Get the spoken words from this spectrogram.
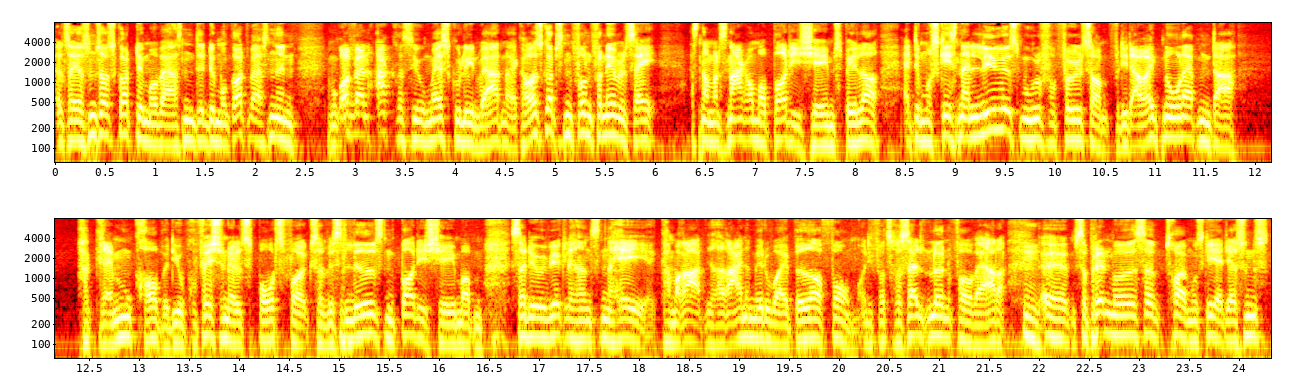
Altså, jeg synes også godt, det må være sådan, det, det må godt være sådan en, det må godt være en aggressiv, maskulin verden, og jeg kan også godt sådan få en fornemmelse af, altså når man snakker om at body shame spillere, at det måske sådan er en lille smule for følsomt, fordi der er jo ikke nogen af dem, der har grimme kroppe. De er jo professionelle sportsfolk, så hvis ledelsen body shamer dem, så er det jo i virkeligheden sådan, hey kammerat, vi havde regnet med, at du var i bedre form, og de får trods alt løn for at være der. Mm. Øh, så på den måde, så tror jeg måske, at jeg synes,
